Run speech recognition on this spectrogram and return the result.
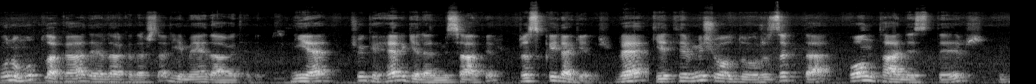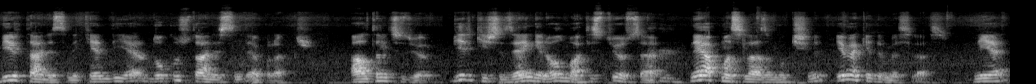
bunu mutlaka değerli arkadaşlar yemeğe davet edin. Niye? Çünkü her gelen misafir rızkıyla gelir ve getirmiş olduğu rızık da 10 tanesidir. Bir tanesini kendi yer, 9 tanesini de bırakır. Altını çiziyorum. Bir kişi zengin olmak istiyorsa ne yapması lazım bu kişinin? Yemek yedirmesi lazım. Niye?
